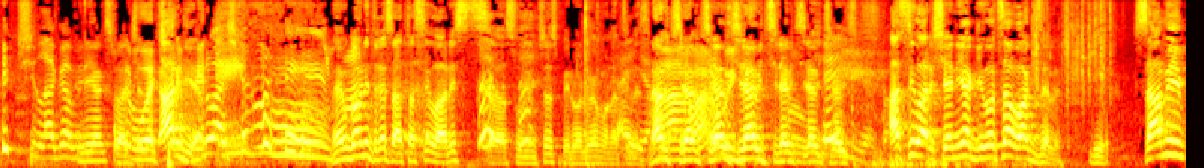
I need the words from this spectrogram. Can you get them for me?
ფიში ლაგავი. ნიანგს ვაჭერ. კარგია. როაჭე. მე მგონი დღეს 1000 ლარის სულიმცეს პირველივე მონაწილეს. რა ვიცი, რა ვიცი, რა ვიცი, რა ვიცი, რა ვიცი, რა ვიცი, რა ვიცი. 100 ლარი შენია გილოცა ვაგზელებ. 3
